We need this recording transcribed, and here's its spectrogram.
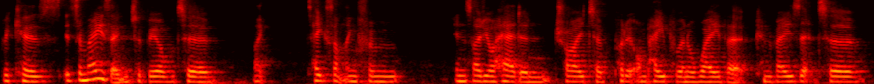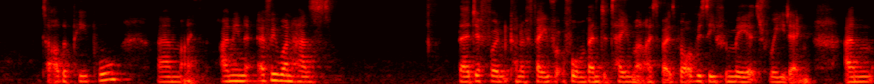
because it's amazing to be able to like take something from inside your head and try to put it on paper in a way that conveys it to to other people. Um, I, I mean everyone has their different kind of favorite form of entertainment i suppose but obviously for me it's reading. Um,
